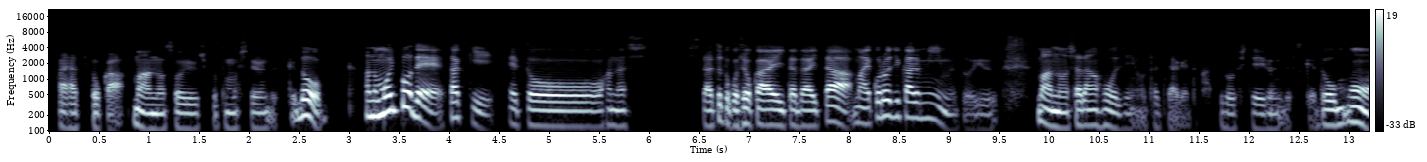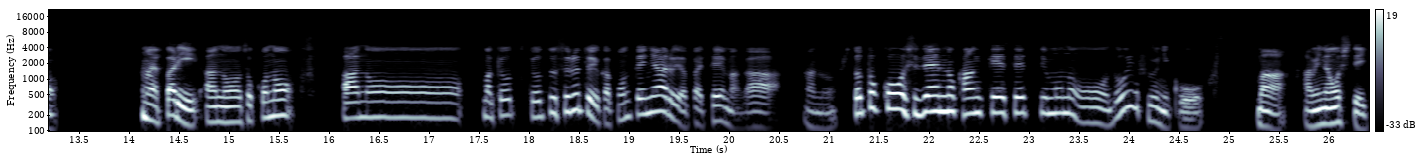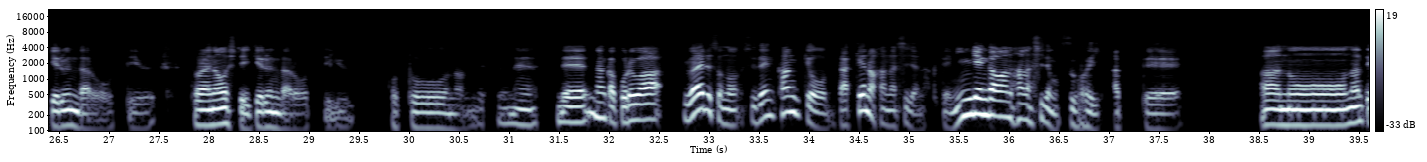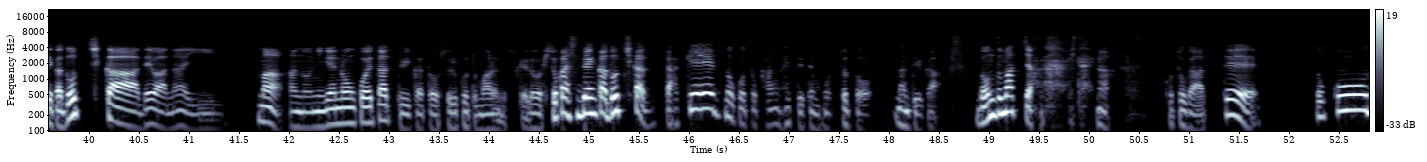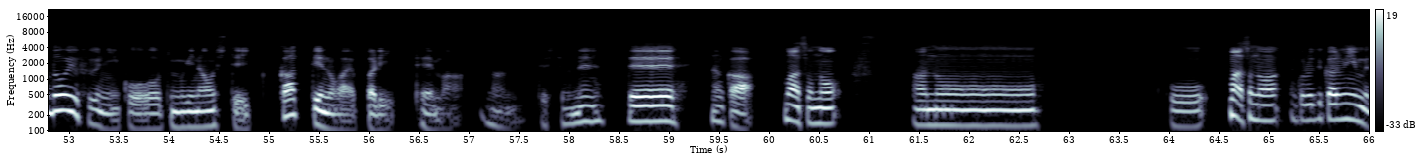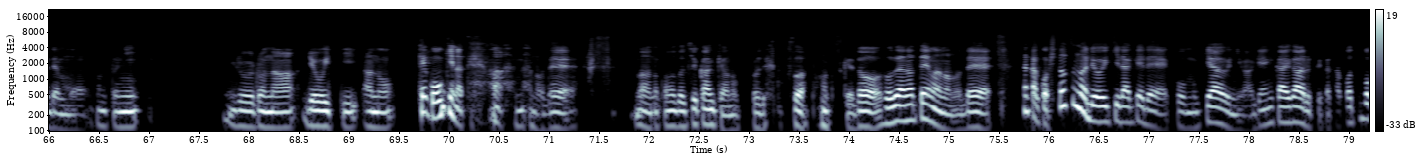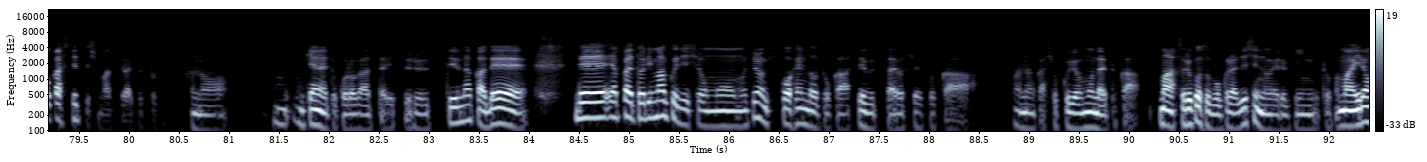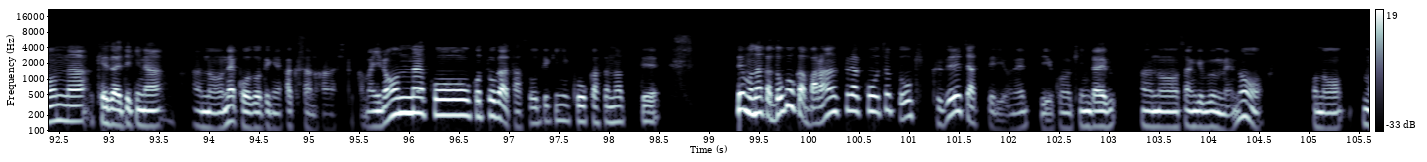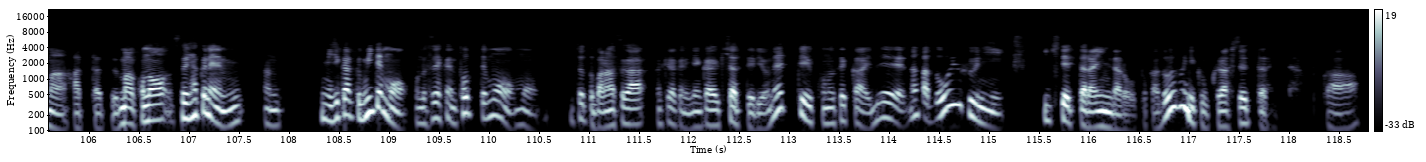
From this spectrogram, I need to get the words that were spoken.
開発とか、まあ、あの、そういう仕事もしてるんですけど、あの、もう一方で、さっき、えっと、お話しした、ちょっとご紹介いただいた、まあ、エコロジカルミームという、まあ、あの、社団法人を立ち上げて活動しているんですけども、まあ、やっぱり、あの、そこの、あのまあ共、共通するというか根底にあるやっぱりテーマが、あの、人とこう自然の関係性っていうものをどういうふうにこう、まあ、編み直していけるんだろうっていう、捉え直していけるんだろうっていうことなんですよね。で、なんかこれは、いわゆるその自然環境だけの話じゃなくて、人間側の話でもすごいあって、あの、なんていうか、どっちかではない、まあ、あの、二元論を超えたっていう言い方をすることもあるんですけど、人か自然かどっちかだけのこと考えてても、ちょっと、なんていうか、どん詰まっちゃうな、みたいなことがあって、そこをどういうふうにこう、紡ぎ直していくかっていうのがやっぱりテーマなんですよね。で、なんか、まあその、あのー、こう、まあそのエコロジカルミームでも本当にいろいろな領域、あの、結構大きなテーマ なので、まあ、あのこの土地環境のプロジェクトもそうだと思うんですけど、壮大なテーマなので、なんかこう一つの領域だけでこう向き合うには限界があるっていうか、タコツボ化していってしまってはちょっと、あの、向き合えないところがあったりするっていう中で、で、やっぱり取り巻く事象ももちろん気候変動とか生物多様性とか、まあ、なんか食料問題とか、まあ、それこそ僕ら自身のウェルビングとか、まあ、いろんな経済的な、あのね、構造的な格差の話とか、まあ、いろんな、こう、ことが多層的にこう重なって、でもなんかどこかバランスがこう、ちょっと大きく崩れちゃってるよねっていう、この近代、あの、産業文明の、この、まあ、発達。まあ、この数百年、あの短く見ても、この数百年とっても、もう、ちょっとバランスが明らかに限界が来ちゃってるよねっていうこの世界で、なんかどういうふうに生きていったらいいんだろうとか、どういうふうにこう暮らしていったらいいんだろうとか、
